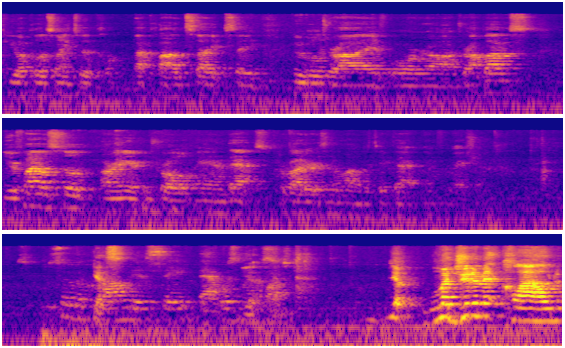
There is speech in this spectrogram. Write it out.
if you upload something to a, cl- a cloud site, say Google Drive or uh, Dropbox, your files still are in your control, and that provider isn't allowed to take that. So the Yes. cloud is safe, that was my Yes. question. Yeah, legitimate cloud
